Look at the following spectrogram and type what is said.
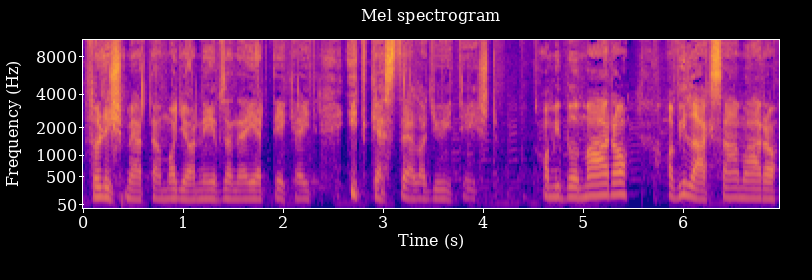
fölismerte a magyar népzene értékeit. Itt kezdte el a gyűjtést, amiből mára a világ számára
